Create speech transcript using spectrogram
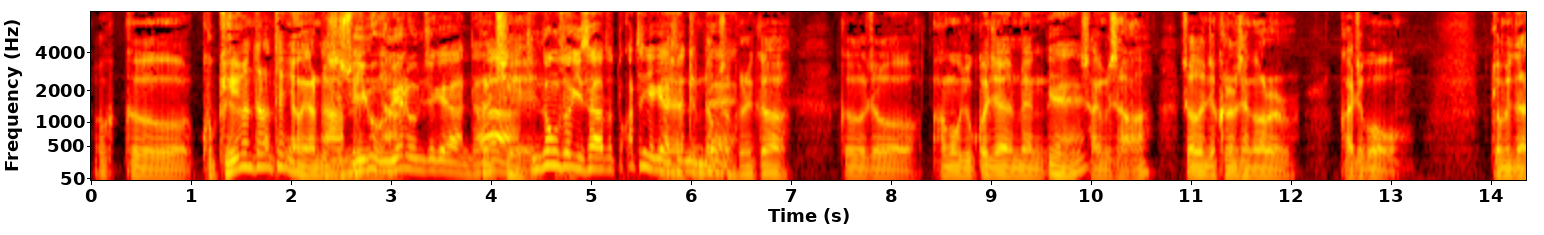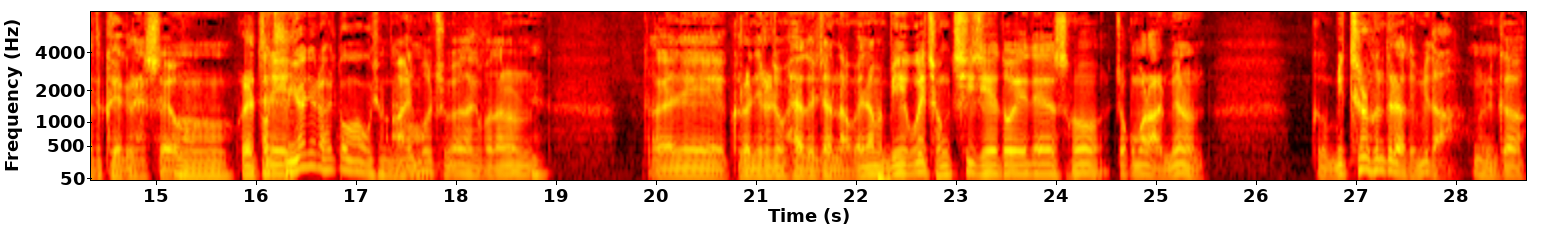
어, 그 국회의원들한테는 영향을 미칠 아, 수 미국 있느냐. 의회를 움직여야 한다. 그렇지. 김동석 이사도 똑같은 얘기 예, 하셨는데. 김동석 그러니까 그 저 한국 유권자 연맹 예. 상임이사 저도 이제 그런 생각을 가지고 교민들한테 그 얘기를 했어요. 어. 그랬더니 어, 중요한 일을 활동하고 오셨네요. 아니 뭐 중요하다기보다는 당연히 그런 일을 좀 해야 되지 않나. 왜냐하면 미국의 정치 제도에 대해서 조금만 알면 그 밑을 흔들어야 됩니다. 그러니까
